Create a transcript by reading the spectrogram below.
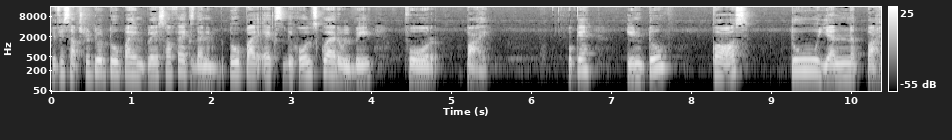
if we substitute 2 pi in place of x, then 2 pi x the whole square will be 4 pi. Okay, into cos 2n pi.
